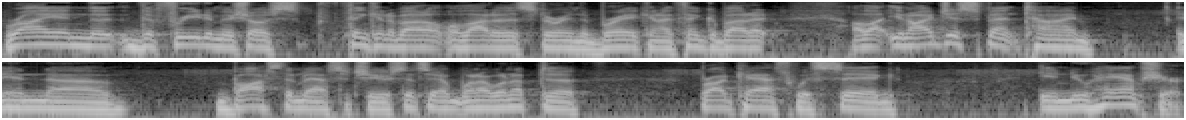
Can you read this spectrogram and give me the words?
Ryan, the, the freedom issue, I was thinking about a lot of this during the break, and I think about it a lot. You know, I just spent time in uh, Boston, Massachusetts, when I went up to broadcast with SIG in New Hampshire.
